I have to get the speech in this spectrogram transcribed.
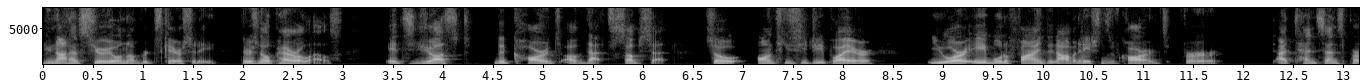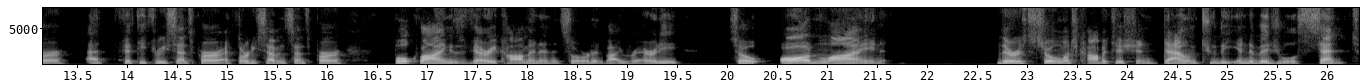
do not have serial numbered scarcity. There's no parallels. It's just the cards of that subset. So on TCG Player, you are able to find denominations of cards for at 10 cents per, at 53 cents per, at 37 cents per. Bulk buying is very common and it's sorted by rarity. So online, there is so much competition down to the individual cent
